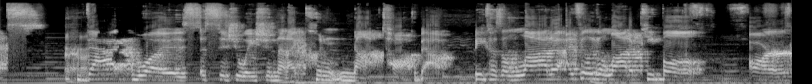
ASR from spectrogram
ex. Uh-huh. That was a situation that I couldn't not talk about because a lot of I feel like a lot of people are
